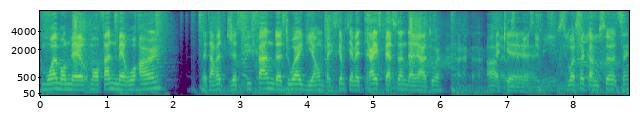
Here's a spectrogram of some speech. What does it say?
moi, mon, numéro- mon fan numéro 1, en fait, je suis fan de toi, Guillaume. Fait que c'est comme s'il y avait 13 personnes derrière toi. Ah, Fait ben que, oui, c'est euh, vrai, c'est bien. Tu vois ça comme ça, tu sais.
